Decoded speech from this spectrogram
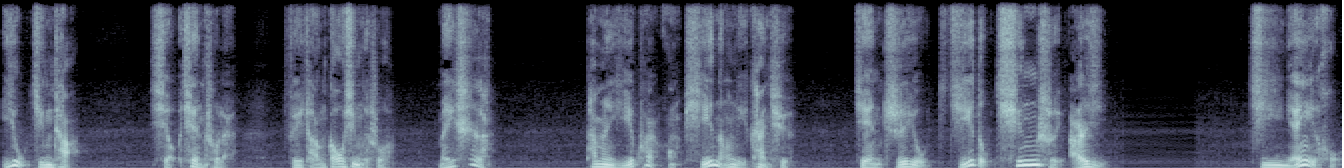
又惊诧。小倩出来，非常高兴地说：“没事了。”他们一块往皮囊里看去，见只有几斗清水而已。几年以后，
